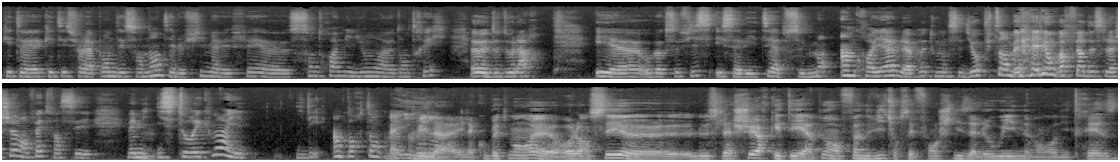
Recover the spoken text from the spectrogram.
qui était, qui était sur la pente descendante et le film avait fait euh, 103 millions euh, d'entrées, euh, de dollars et au box-office et ça avait été absolument incroyable et après tout le monde s'est dit oh putain mais allez on va refaire des slashers en fait enfin c'est même Mhm. historiquement il, il est important quoi, Bah, il- Mais il a, il a complètement ouais, relancé euh, le slasher qui était un peu en fin de vie sur ses franchises Halloween, Vendredi 13.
